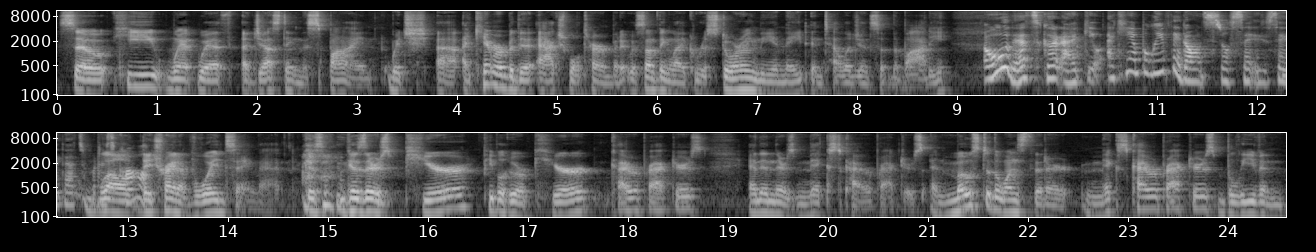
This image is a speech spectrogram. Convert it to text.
So he went with adjusting the spine, which uh, I can't remember the actual term, but it was something like restoring the innate intelligence of the body. Oh, that's good. I, I can't believe they don't still say say that's what it's well, called. they try and avoid saying that because there's pure people who are pure chiropractors, and then there's mixed chiropractors, and most of the ones that are mixed chiropractors believe in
